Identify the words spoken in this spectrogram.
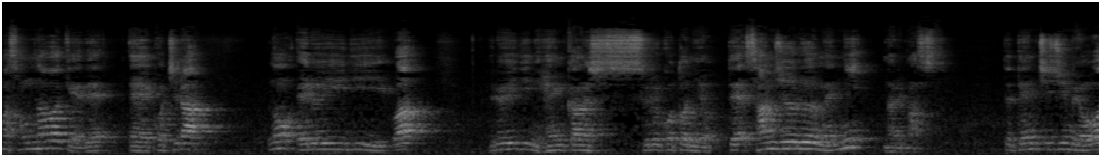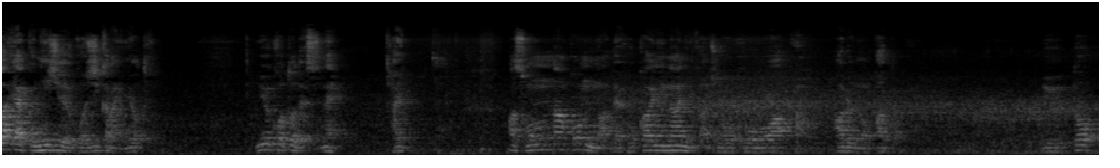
まあそんなわけで、えー、こちらの LED は LED に変換することによって30ルーメンになります。で電池寿命は約25時間よということですね。はい、まあ、そんなこんなで他に何か情報はあるのかというと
